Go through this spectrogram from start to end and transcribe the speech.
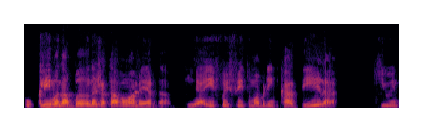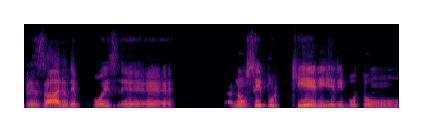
O clima da banda já tava uma merda. E aí foi feita uma brincadeira que o empresário depois, é, é, não sei por que ele, ele botou um,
